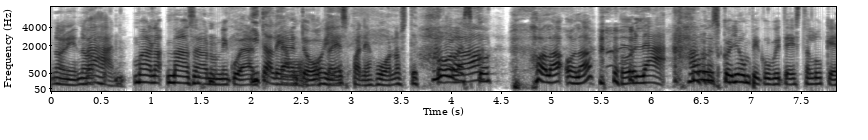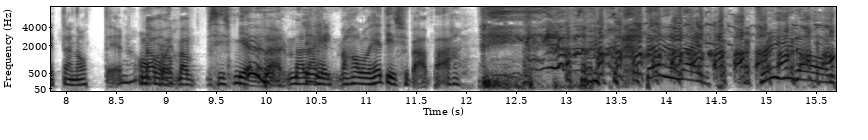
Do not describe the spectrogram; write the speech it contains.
No niin, no, Vähän. Mä, oon, mä oon saanut niinku ääntä, Italia ääntä mutta Espanja huonosti. Haluaisiko, hola, hola. hola. Haluaisiko jompikumpi teistä lukea tämän otteen? Onko? Mä, voin, mä siis mielellään. Mä, lähden, mä haluan heti syvään päähän. Näin. On.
